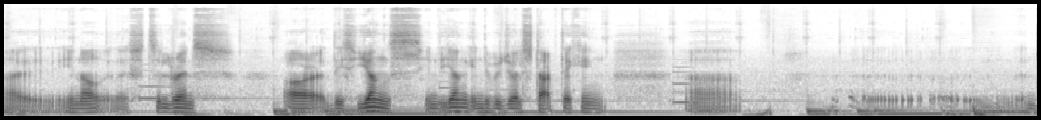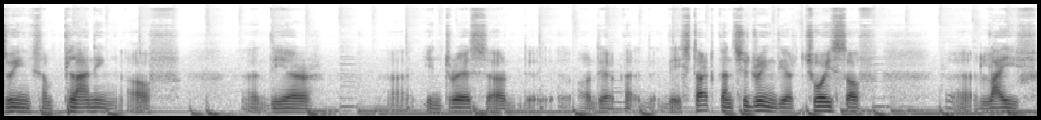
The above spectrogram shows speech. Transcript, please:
uh, you know the children's or these youngs young individuals start taking uh, doing some planning of uh, their uh, interests or, or their, they start considering their choice of life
